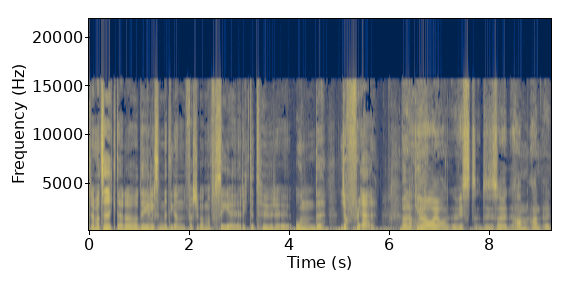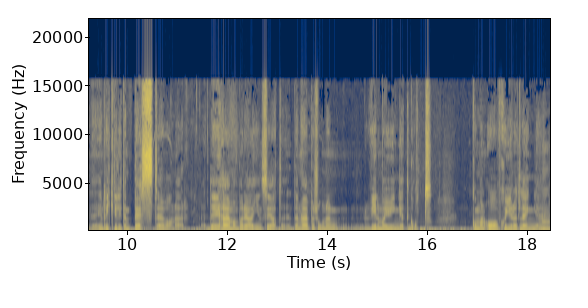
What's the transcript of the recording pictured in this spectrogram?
dramatik där och det är liksom lite grann första gången man får se riktigt hur ond Joffrey är. Verkligen. Ja, ja visst. Det är så, han, han, en riktig liten bäst är vad han är. Det är här man börjar inse att den här personen vill man ju inget gott. Kommer man avsky rätt länge. Mm.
